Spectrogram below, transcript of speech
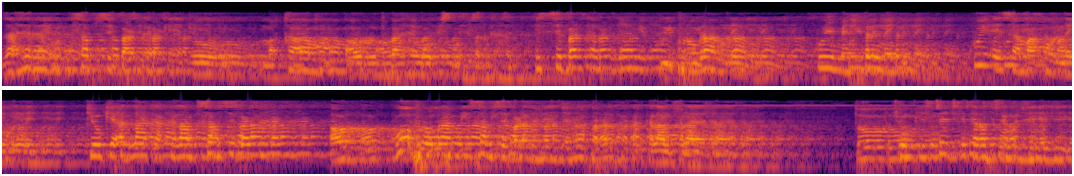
ظاہر ہے، ان سب سے بڑھ کر کے جو مقام اور رتبہ ہے، وہ اس محفل کا ہے۔ اس سے بڑھ کر دنیا میں کوئی پروگرام نہیں ہے، کوئی محفل نہیں ہے، کوئی ایسا ماحول نہیں ہے۔ کیونکہ اللہ کا کلام سب سے بڑا ہے اور وہ پروگرام بھی سب سے بڑا ہے جہاں پر اللہ کا کلام سنایا جاتا ہے۔ تو چونکہ اسٹیج کی طرف سے مجھے یہی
